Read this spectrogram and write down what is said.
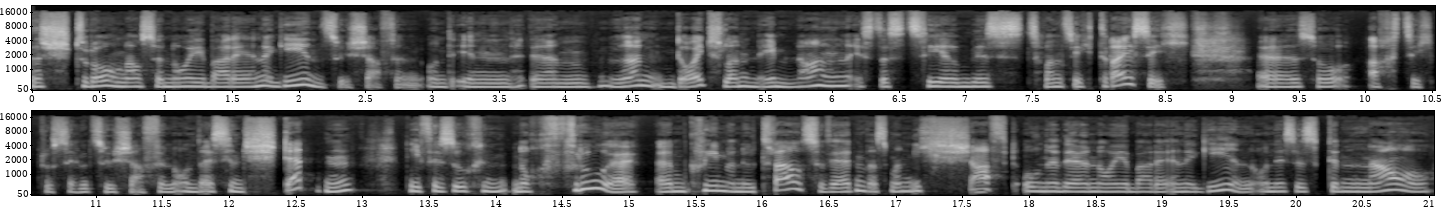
das Strom aus erneuerbaren Energien zu schaffen. Und in, ähm, in Deutschland nebenan ist das Ziel bis 2030 äh, so 80 Prozent zu schaffen. Und das sind Städten, die versuchen noch früher ähm, klimaneutral zu werden, was man nicht schafft ohne der erneuerbaren Energien. Und es ist genau,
